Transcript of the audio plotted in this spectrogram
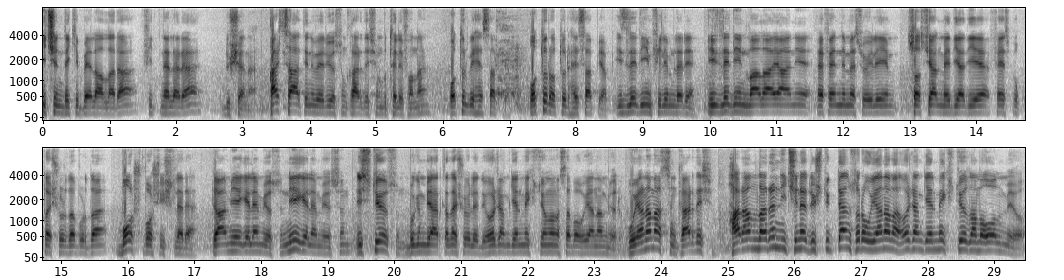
içindeki belalara, fitnelere düşene. Kaç saatini veriyorsun kardeşim bu telefona? Otur bir hesap yap. Otur otur hesap yap. İzlediğin filmleri, izlediğin malayani efendime söyleyeyim sosyal medya diye Facebook'ta şurada burada boş boş işlere. Camiye gelemiyorsun. Niye gelemiyorsun? İstiyorsun. Bugün bir arkadaş öyle diyor. Hocam gelmek istiyorum ama sabah uyanamıyorum. Uyanamazsın kardeşim. Haramların içine düştükten sonra uyanamaz. Hocam gelmek istiyoruz ama olmuyor.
